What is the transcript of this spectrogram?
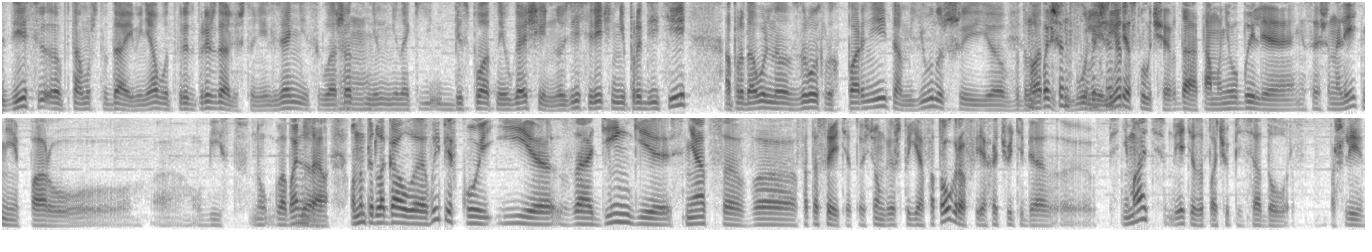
Здесь, э, потому что, да, и меня вот предупреждали, что нельзя не соглашаться mm-hmm. ни, ни на бесплатные угощения. Но здесь речь не про детей, а про довольно взрослых парней, там, юношей э, в 20 ну, в большинстве, более В большинстве лет. случаев, да. Там у него были несовершеннолетние, пару а, убийств. Ну, глобально, да. да. Он им предлагал э, выпивку и за деньги сняться в фотосете. То есть он говорит, что я фотограф, я хочу тебя снимать, я тебе заплачу 50 долларов пошли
